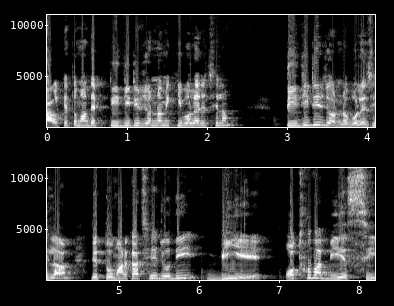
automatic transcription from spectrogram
কালকে তোমাদের টিজিটির জন্য আমি কি বলেছিলাম টিজিটির জন্য বলেছিলাম যে তোমার কাছে যদি বিএ অথবা বিএসসি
